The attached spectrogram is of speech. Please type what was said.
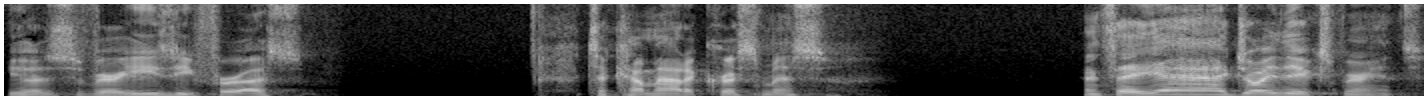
You know, it's very easy for us to come out of Christmas and say, Yeah, I enjoy the experience.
